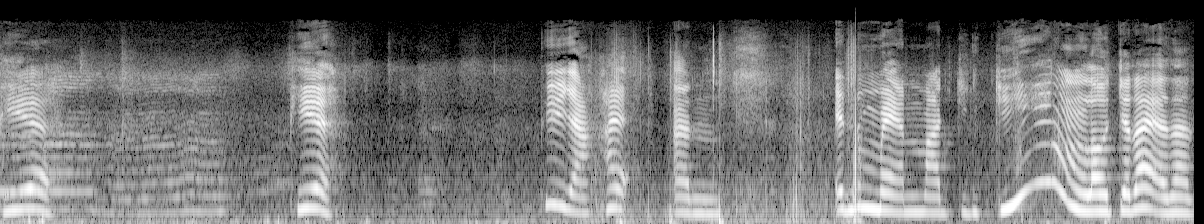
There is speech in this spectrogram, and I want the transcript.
พี่ พี่อยากให้อันเอ็นแมนมาจริงๆ เราจะได้อันนั้น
